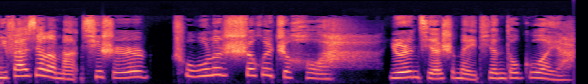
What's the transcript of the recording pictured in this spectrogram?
你发现了吗？其实。无论社会之后啊愚人节是每天都过呀。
